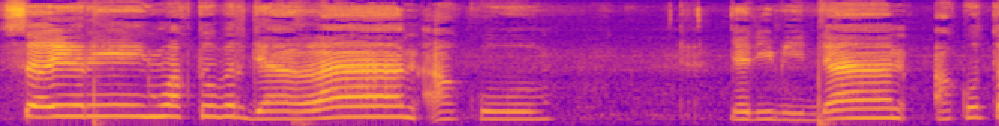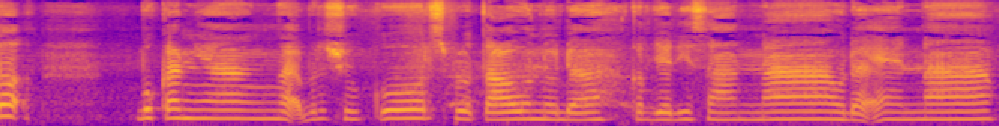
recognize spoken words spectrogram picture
Seiring waktu berjalan, aku jadi bidan, aku tuh bukannya nggak bersyukur 10 tahun udah kerja di sana udah enak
